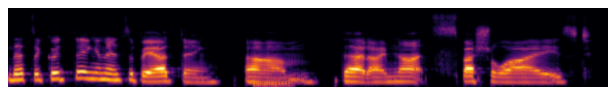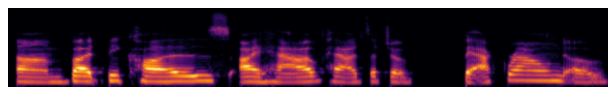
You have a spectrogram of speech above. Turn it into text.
that's a good thing and it's a bad thing mm-hmm. um, that I'm not specialized. Um, but because I have had such a background of,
